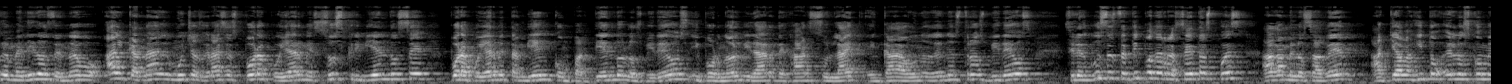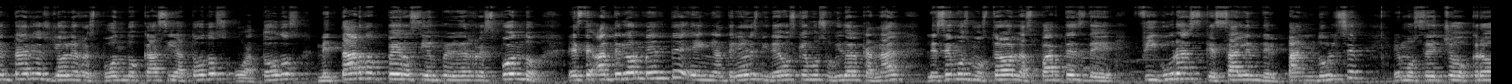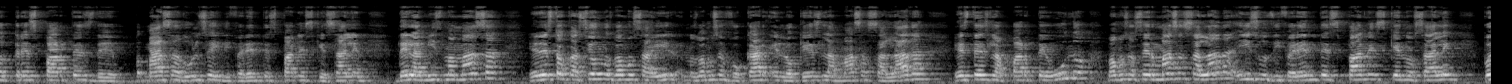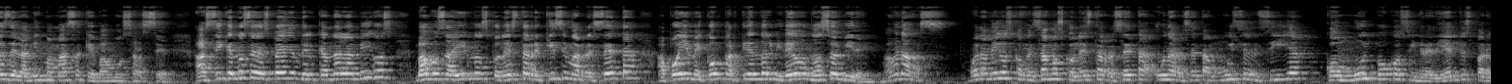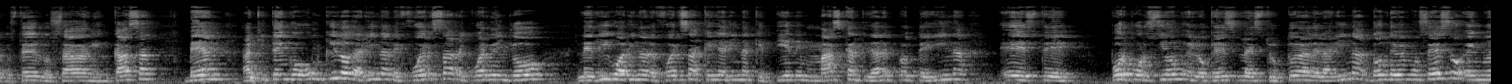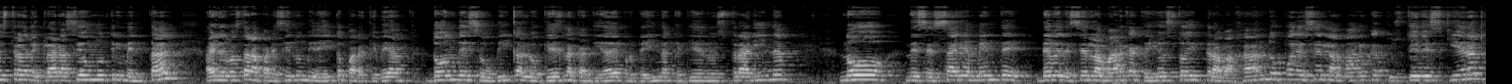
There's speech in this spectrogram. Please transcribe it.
bienvenidos de nuevo al canal. Muchas gracias por apoyarme suscribiéndose, por apoyarme también compartiendo los videos y por no olvidar dejar su like en cada uno de nuestros videos. Si les gusta este tipo de recetas, pues háganmelo saber aquí abajito en los comentarios. Yo les respondo casi a todos o a todos. Me tardo, pero siempre les respondo. Este, anteriormente, en anteriores videos que hemos subido al canal, les hemos mostrado las partes de figuras que salen del pan dulce. Hemos hecho, creo, tres partes de masa dulce y diferentes panes que salen de la misma masa. En esta ocasión nos vamos a ir, nos vamos a enfocar en lo que es la masa salada. Esta es la parte 1. Vamos a hacer masa salada y sus diferentes panes que nos salen pues de la misma masa que vamos a hacer. Así que no se despeguen del canal amigos. Vamos a irnos con esta riquísima receta. Apóyenme compartiendo el video, no se olviden. Vámonos. Bueno amigos, comenzamos con esta receta, una receta muy sencilla, con muy pocos ingredientes para que ustedes los hagan en casa. Vean, aquí tengo un kilo de harina de fuerza, recuerden yo le digo harina de fuerza, aquella harina que tiene más cantidad de proteína, este, por porción en lo que es la estructura de la harina. ¿Dónde vemos eso? En nuestra declaración nutrimental. Ahí les va a estar apareciendo un videito para que vean dónde se ubica lo que es la cantidad de proteína que tiene nuestra harina no necesariamente debe de ser la marca que yo estoy trabajando, puede ser la marca que ustedes quieran,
